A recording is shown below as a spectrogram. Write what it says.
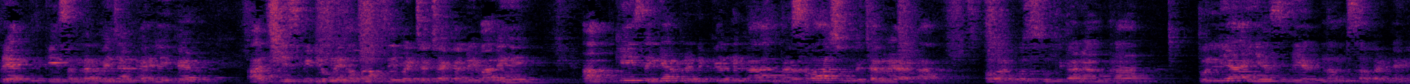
प्रयत्न के संदर्भ में जानकारी लेकर आज के इस वीडियो में हम आपसे परिचर्चा करने वाले हैं। आपके संज्ञा प्रकरण का दसवां सूत्र चल रहा था और उस सूत्र का नाम था तुल्या प्रयत्नम सवर्ण।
